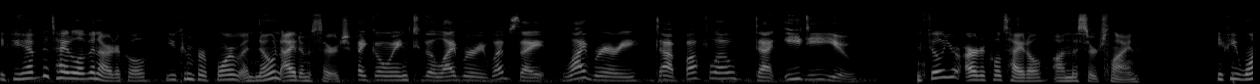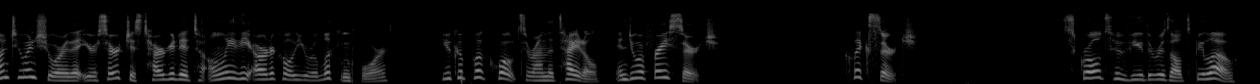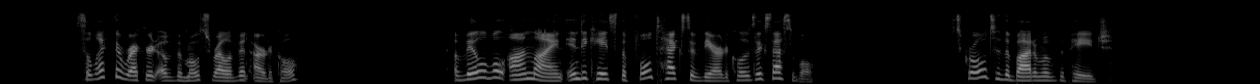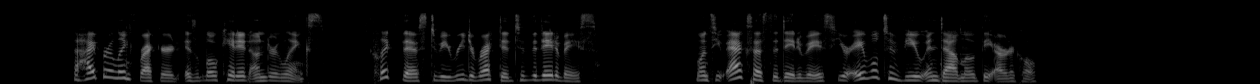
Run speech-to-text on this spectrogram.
If you have the title of an article, you can perform a known item search by going to the library website library.buffalo.edu and fill your article title on the search line. If you want to ensure that your search is targeted to only the article you are looking for, you could put quotes around the title and do a phrase search. Click Search. Scroll to view the results below. Select the record of the most relevant article Available online indicates the full text of the article is accessible. Scroll to the bottom of the page. The hyperlink record is located under Links. Click this to be redirected to the database. Once you access the database, you're able to view and download the article.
